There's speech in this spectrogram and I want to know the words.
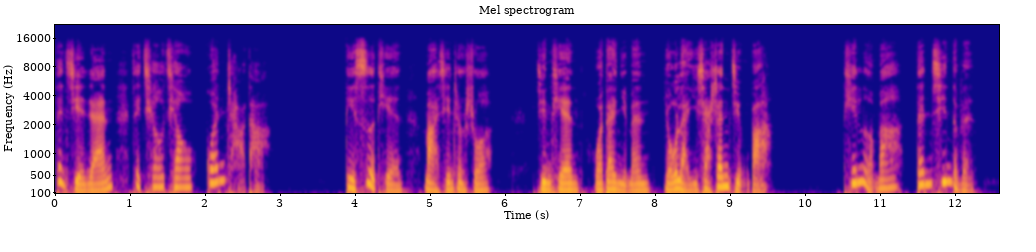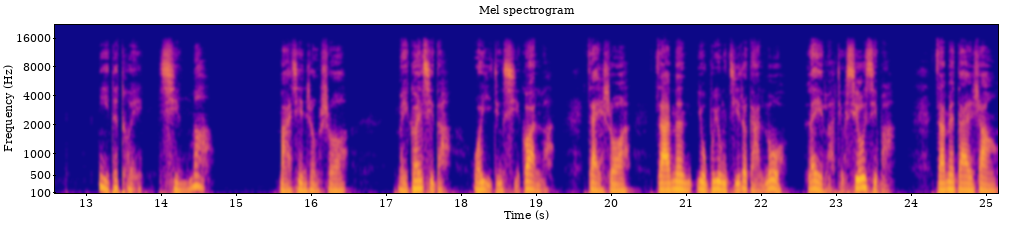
但显然在悄悄观察他。第四天，马先生说：“今天我带你们游览一下山景吧。”天乐妈担心地问：“你的腿行吗？”马先生说：“没关系的，我已经习惯了。再说。”咱们又不用急着赶路，累了就休息嘛。咱们带上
